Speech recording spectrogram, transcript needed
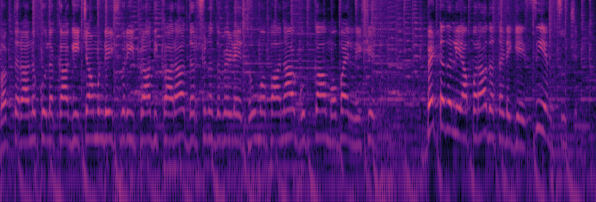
ಭಕ್ತರ ಅನುಕೂಲಕ್ಕಾಗಿ ಚಾಮುಂಡೇಶ್ವರಿ ಪ್ರಾಧಿಕಾರ ದರ್ಶನದ ವೇಳೆ ಧೂಮಪಾನ, ಗುಟ್ಕಾ, ಮೊಬೈಲ್ ನಿಷೇಧ. ಬೆಟ್ಟದಲ್ಲಿ ಅಪರಾಧ ತಡೆಗೆ ಸಿಎಂ ಸೂಚನೆ.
